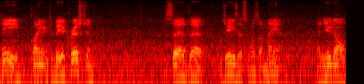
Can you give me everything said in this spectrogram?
He, claiming to be a Christian, said that Jesus was a man, and you don't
